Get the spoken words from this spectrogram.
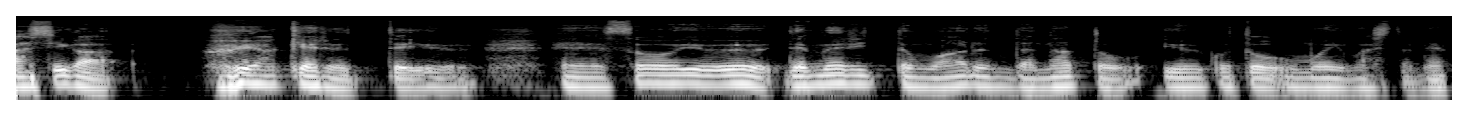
足がふやけるっていう、えーそういうデメリットもあるんだなということを思いましたね。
